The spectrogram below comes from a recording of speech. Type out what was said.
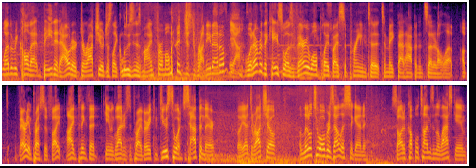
whether we call that baited out or Dyrachyo just like losing his mind for a moment and just running at him. Yeah. Whatever the case was, very well played by Supreme to, to make that happen and set it all up. A very impressive fight. I think that Gaming Gliders is probably very confused to what just happened there. But yeah, Dyrachyo, a little too overzealous again. Saw it a couple times in the last game.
